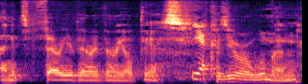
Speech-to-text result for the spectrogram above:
and it's very, very, very obvious. Yeah. Because you're a woman,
